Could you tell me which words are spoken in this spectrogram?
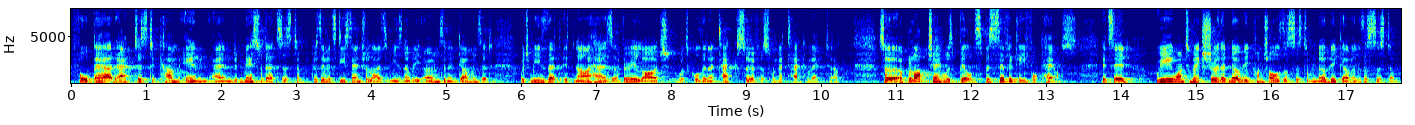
for bad actors to come in and mess with that system. Because if it's decentralized, it means nobody owns it and governs it, which means that it now has a very large, what's called an attack surface or an attack vector. So, a blockchain was built specifically for chaos. It said, we want to make sure that nobody controls the system and nobody governs the system.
